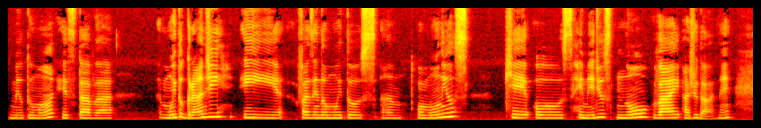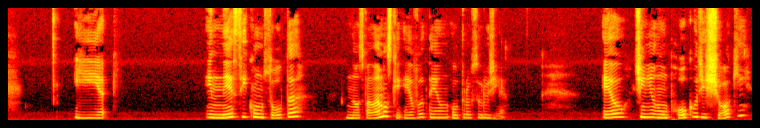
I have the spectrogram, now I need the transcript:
meu tumor estava muito grande e fazendo muitos um, hormônios que os remédios não vai ajudar, né? E, e nesse consulta, nós falamos que eu vou ter um, outra cirurgia. Eu tinha um pouco de choque,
